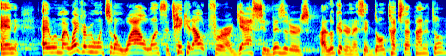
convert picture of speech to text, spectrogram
And, and when my wife every once in a while wants to take it out for our guests and visitors, I look at her and I say, Don't touch that panettone.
